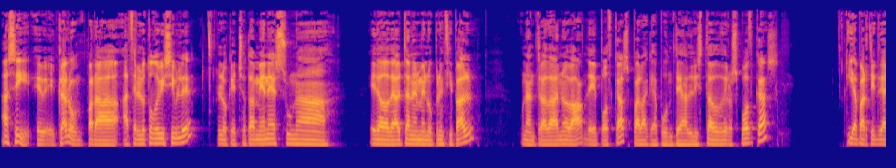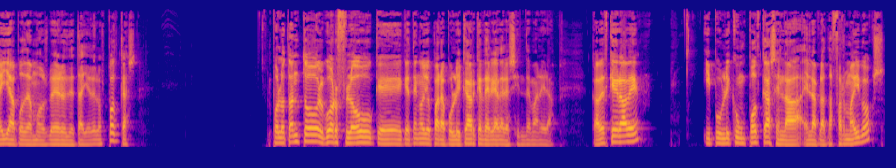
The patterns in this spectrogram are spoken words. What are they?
Ah, sí, eh, claro, para hacerlo todo visible, lo que he hecho también es una... He dado de alta en el menú principal una entrada nueva de podcast para que apunte al listado de los podcasts. Y a partir de ahí ya podemos ver el detalle de los podcasts. Por lo tanto, el workflow que, tengo yo para publicar quedaría de la siguiente manera. Cada vez que grabe y publico un podcast en la, plataforma iVoox,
